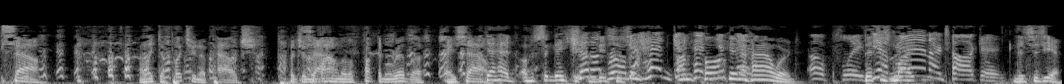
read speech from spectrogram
Sal. I'd like to put you in a pouch. Put you in the bottom of the fucking river. Hey, Sal. Go ahead. Oh, so, shut up, This is- Robin. Go ahead, go I'm ahead, talking to. Howard. Oh, please. This yeah, is my- men are talking. This is, yeah.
